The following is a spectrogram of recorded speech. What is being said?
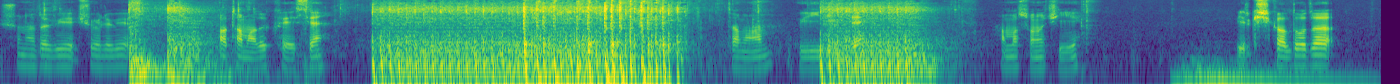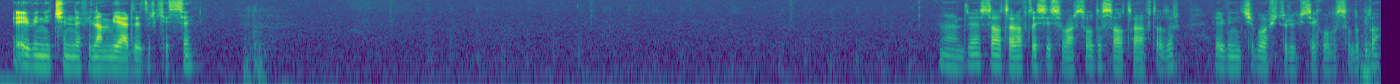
Şuna da bir şöyle bir atamadık. HS. Tamam. İyi değildi. Ama sonuç iyi. Bir kişi kaldı. O da evin içinde filan bir yerdedir kesin. Nerede? Sağ tarafta sis varsa o da sağ taraftadır. Evin içi boştur yüksek olasılıkla.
